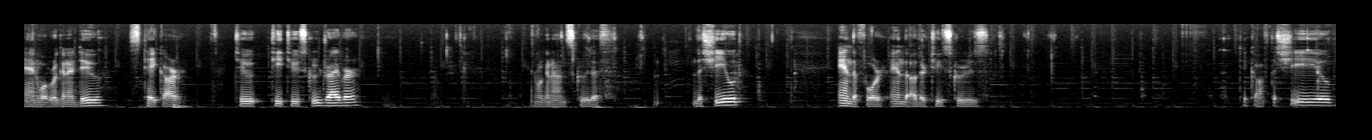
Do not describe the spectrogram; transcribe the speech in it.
And what we're gonna do is take our two T2 screwdriver and we're gonna unscrew this, the shield and the four and the other two screws. Take off the shield,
